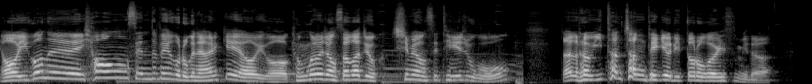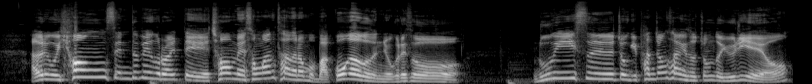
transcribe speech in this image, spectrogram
어 이거는 형 샌드백으로 그냥 할게요. 이거 경로요정 써가지고 치명 세팅해주고. 자 그럼 2탄창 대결 있도록 하겠습니다 아 그리고 형 샌드백으로 할 때 처음에 성광탄을 한번 맞고 가거든요. 그래서 루이스 쪽이 판정상에서 좀 더 유리해요.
